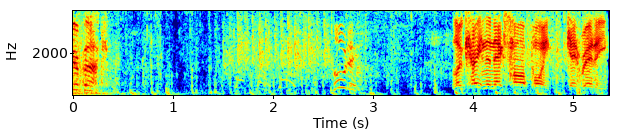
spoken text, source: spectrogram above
Your back. It. Locating the next hard point. Get ready.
